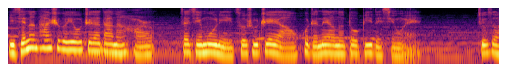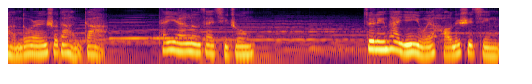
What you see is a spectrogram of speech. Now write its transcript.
以前的他是个幼稚的大男孩，在节目里做出这样或者那样的逗逼的行为，就算很多人说他很尬，他依然乐在其中。最令他引以为豪的事情，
